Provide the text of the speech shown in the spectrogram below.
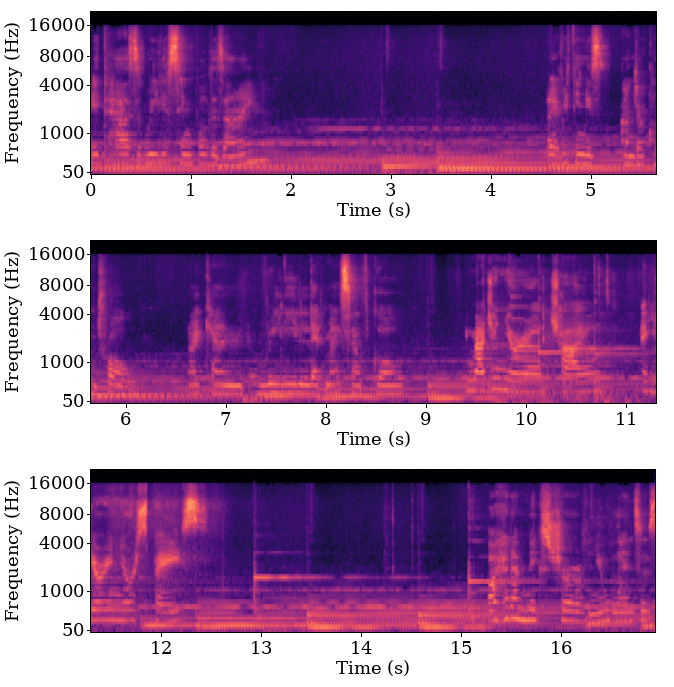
It has a really simple design. Everything is under control. I can really let myself go. Imagine you're a child and you're in your space. I had a mixture of new lenses.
